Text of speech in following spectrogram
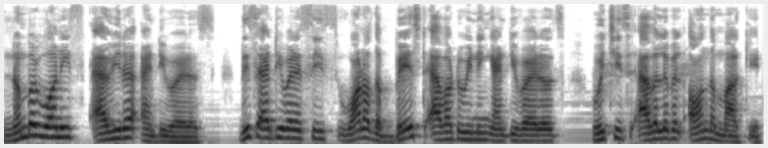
Number 1 is Avira antivirus. This antivirus is one of the best award winning antivirus which is available on the market.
